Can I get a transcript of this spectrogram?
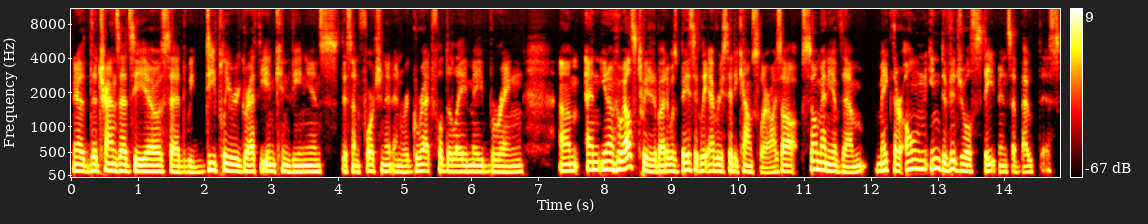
You know, the TransEd CEO said, We deeply regret the inconvenience this unfortunate and regretful delay may bring. Um, and you know who else tweeted about it was basically every city councilor. I saw so many of them make their own individual statements about this,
